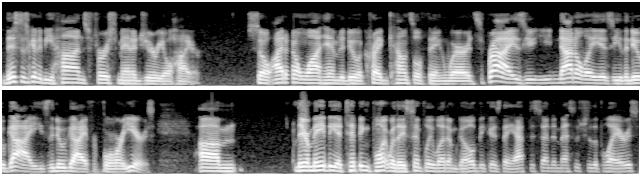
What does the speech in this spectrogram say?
This is going to be Hahn's first managerial hire. So I don't want him to do a Craig Counsell thing where it's surprise. You, you, not only is he the new guy, he's the new guy for four years. Um, there may be a tipping point where they simply let him go because they have to send a message to the players.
